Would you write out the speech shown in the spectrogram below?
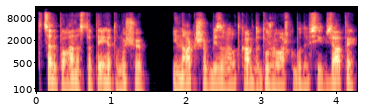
то це непогана стратегія, тому що інакше без вайлдкарду дуже важко буде всіх взяти, е,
